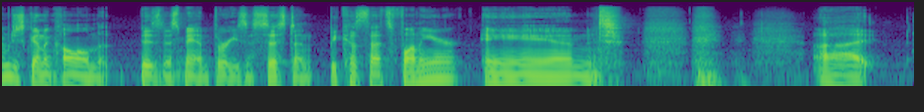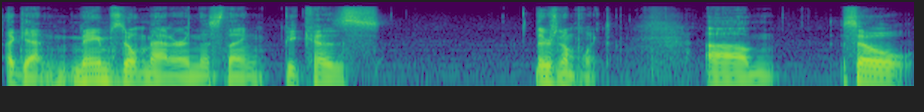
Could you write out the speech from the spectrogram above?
I'm just going to call him Businessman 3's assistant because that's funnier. And uh, again, names don't matter in this thing because there's no point. Um, so,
